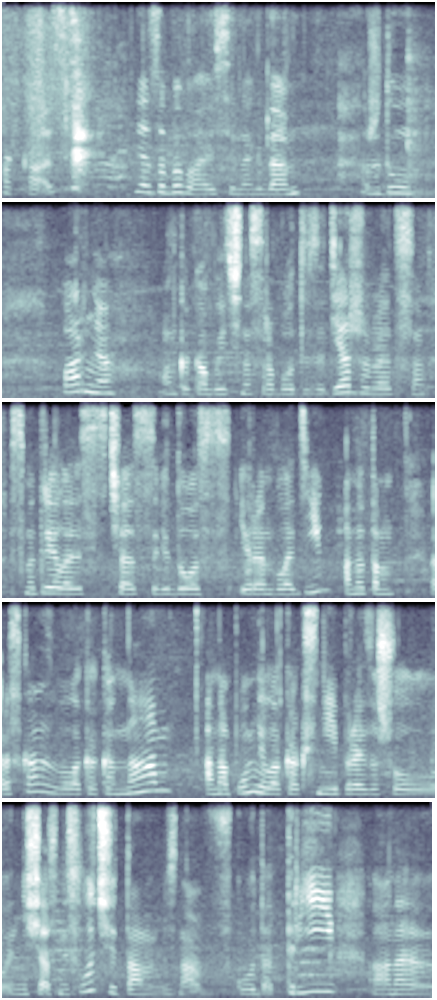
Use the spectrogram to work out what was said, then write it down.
показ. Я забываюсь иногда. Жду парня. Он, как обычно, с работы задерживается. Смотрела сейчас видос Ирен Влади. Она там рассказывала, как она она помнила, как с ней произошел несчастный случай, там, не знаю, в года три она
